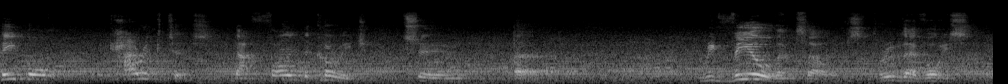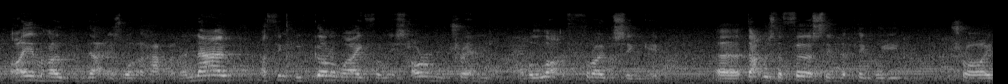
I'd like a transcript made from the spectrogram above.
people, characters that find the courage to uh, reveal themselves through their voice, I am hoping that is what will happen. And now I think we've gone away from this horrible trend of a lot of throat singing. Uh, that was the first thing that people tried,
